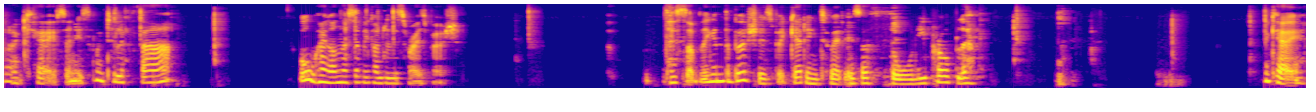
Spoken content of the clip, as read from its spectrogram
Okay, so I need something to lift that. Oh, hang on, there's something under this rose bush. There's something in the bushes, but getting to it is a thorny problem. Okay.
